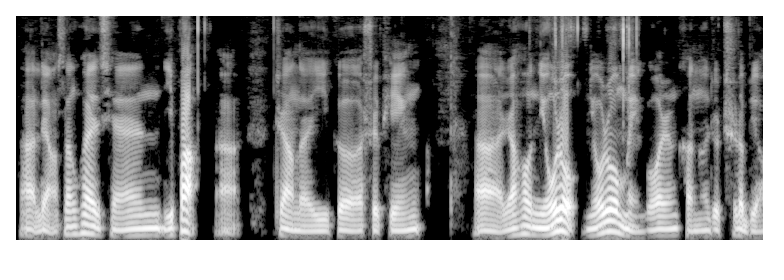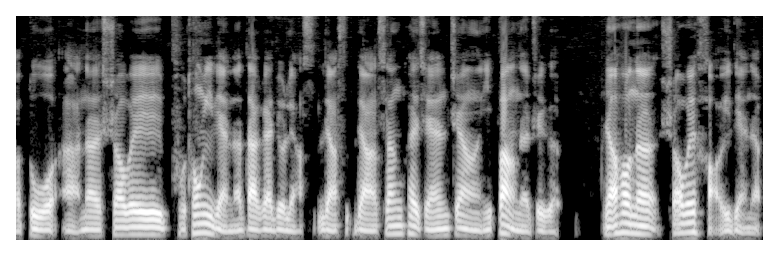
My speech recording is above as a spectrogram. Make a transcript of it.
啊两三块钱一磅啊这样的一个水平啊。然后牛肉，牛肉美国人可能就吃的比较多啊，那稍微普通一点的大概就两两两三块钱这样一磅的这个。然后呢，稍微好一点的，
